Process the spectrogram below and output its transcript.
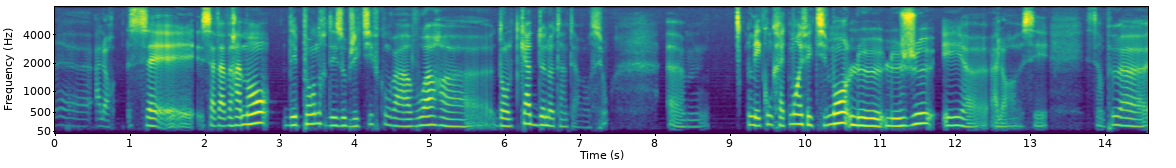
euh, alors, ça va vraiment dépendre des objectifs qu'on va avoir dans le cadre de notre intervention. mais concrètement, effectivement, le, le jeu est... alors, c'est c'est un peu, un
